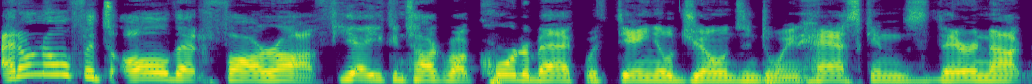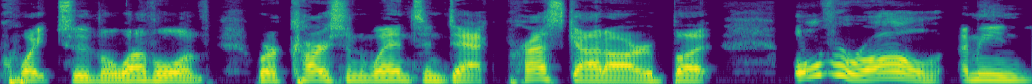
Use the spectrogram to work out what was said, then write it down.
I don't know if it's all that far off. Yeah, you can talk about quarterback with Daniel Jones and Dwayne Haskins. They're not quite to the level of where Carson Wentz and Dak Prescott are. But overall, I mean,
